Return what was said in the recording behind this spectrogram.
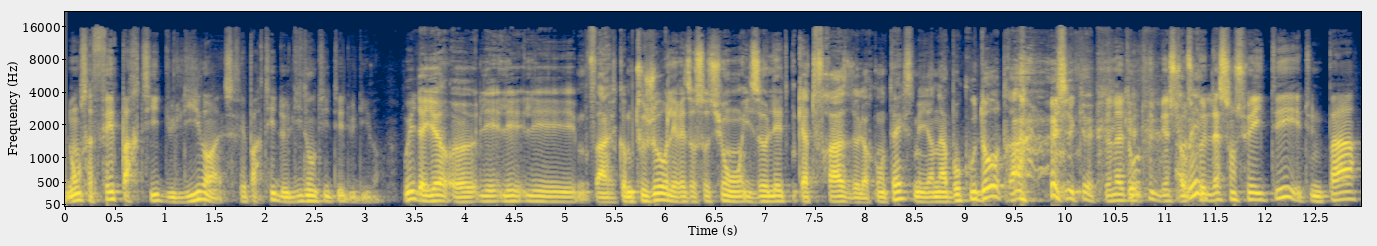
non, ça fait partie du livre, ça fait partie de l'identité du livre. Oui, d'ailleurs, euh, les, les, les, enfin, comme toujours, les réseaux sociaux ont isolé quatre phrases de leur contexte, mais il y en a beaucoup d'autres. Hein. il y en a d'autres, bien sûr, ah parce que la sensualité est une part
